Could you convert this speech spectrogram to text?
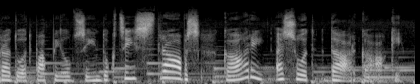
radot papildus indukcijas strāvas, kā arī esot dārgāki.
